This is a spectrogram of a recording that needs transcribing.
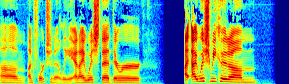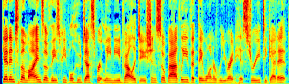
um, unfortunately. And I wish that there were. I, I wish we could um, get into the minds of these people who desperately need validation so badly that they want to rewrite history to get it.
